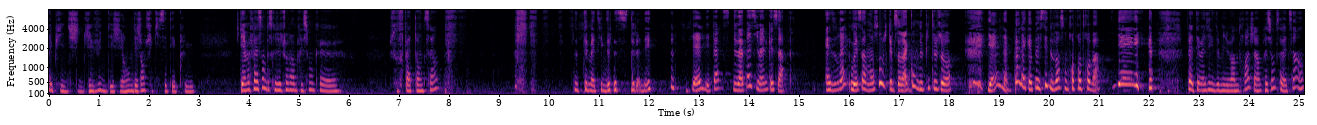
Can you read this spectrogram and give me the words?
Et puis, j'ai j'ai vu des gens, des gens chez qui c'était plus. Je dis à ma façon parce que j'ai toujours l'impression que je souffre pas tant que ça. Thématique de la- de l'année. Elle pas, ne va pas si mal que ça. Est-ce vrai ou est-ce un mensonge qu'elle se raconte depuis toujours? Yael n'a pas la capacité de voir son propre trauma. Yay La thématique 2023, j'ai l'impression que ça va être ça. hein.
